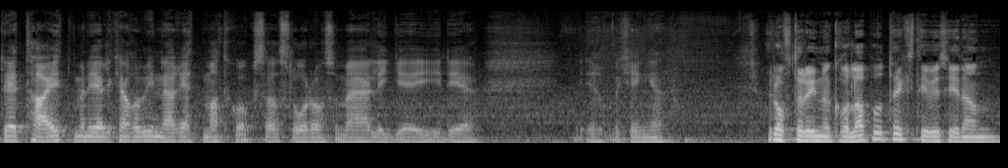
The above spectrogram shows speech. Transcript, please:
det är tight men det gäller kanske att vinna rätt match också och slå de som är, ligger i det omkring en. Hur ofta är du inne och kollar på text-tv-sidan?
